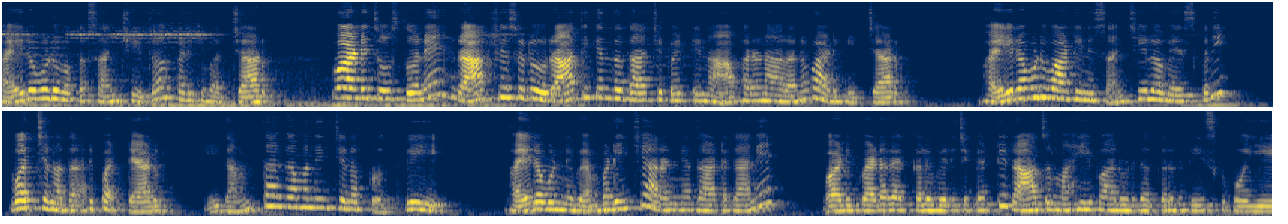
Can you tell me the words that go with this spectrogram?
భైరవుడు ఒక సంచితో అక్కడికి వచ్చాడు. వాడిని చూస్తూనే రాక్షసుడు రాతి కింద దాచిపెట్టిన ఆభరణాలను వాడికిచ్చాడు. భైరవుడు వాటిని సంచిలో వేసుకుని వచ్చిన దారి పట్టాడు. ఇదంతా గమనించిన పృథ్వీ భైరవుణ్ణి వెంబడించి అరణ్య దాటగానే వాడి పెడరెక్కలు విరిచికట్టి రాజు మహీపాలుడి దగ్గరకు తీసుకుపోయి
